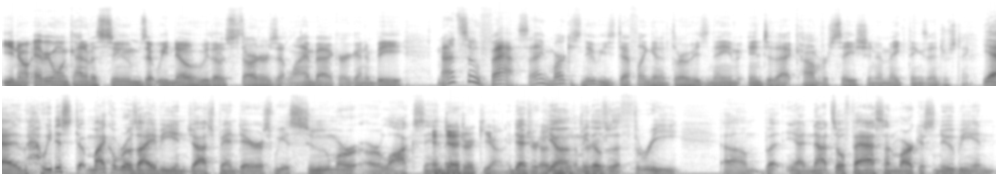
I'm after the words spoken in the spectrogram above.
you know, everyone kind of assumes that we know who those starters at linebacker are going to be. Not so fast. I think Marcus Newby is definitely going to throw his name into that conversation and make things interesting. Yeah, we just Michael Rose Ivey and Josh Banderas. We assume are, are locks in, And Dedrick Young. and Dedrick Those Young. I mean, those are the three. Um, but yeah, not so fast on Marcus Newby, and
